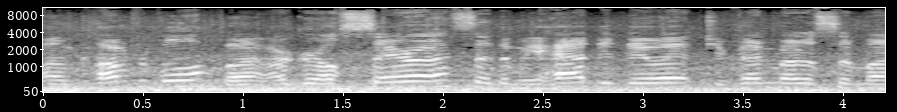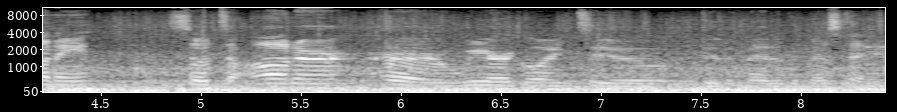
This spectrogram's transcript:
uncomfortable, but our girl Sarah said that we had to do it. She Venmoed us some money. So to honor her, we are going to do the Maid of the Mist anyway.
